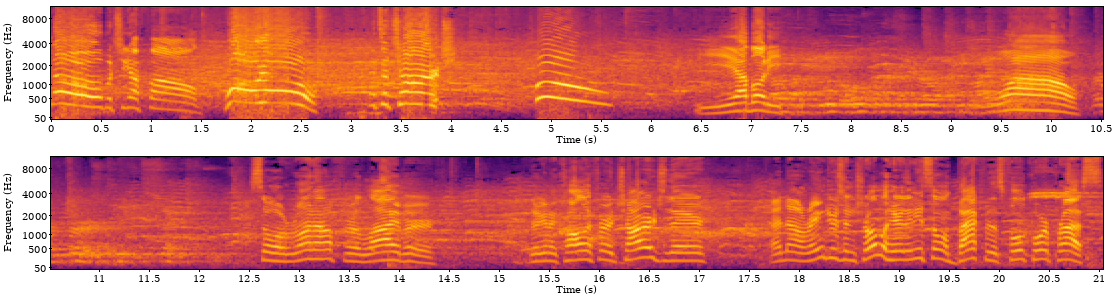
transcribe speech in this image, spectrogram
No, but she got fouled. Whoa, no! It's a charge. Woo! Yeah, buddy. Wow. So a run out for Liber. They're going to call it for a charge there. And now Rangers in trouble here. They need someone back for this full court press.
